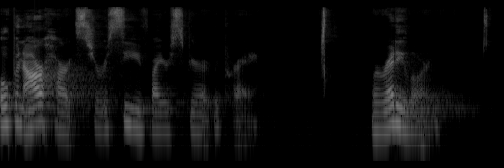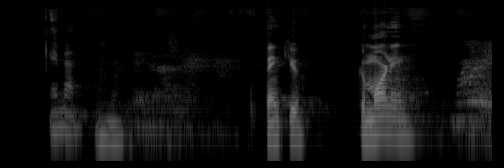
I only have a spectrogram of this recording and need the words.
Open our hearts to receive by your Spirit, we pray. We're ready, Lord. Amen. Amen. Thank you. Good morning. morning.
